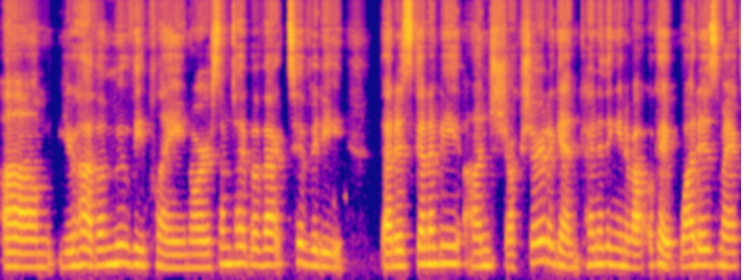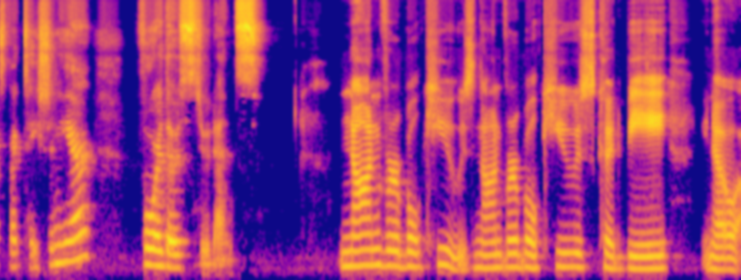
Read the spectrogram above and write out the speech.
um, you have a movie playing or some type of activity that is going to be unstructured. Again, kind of thinking about, okay, what is my expectation here for those students? Nonverbal cues. Nonverbal cues could be you know,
